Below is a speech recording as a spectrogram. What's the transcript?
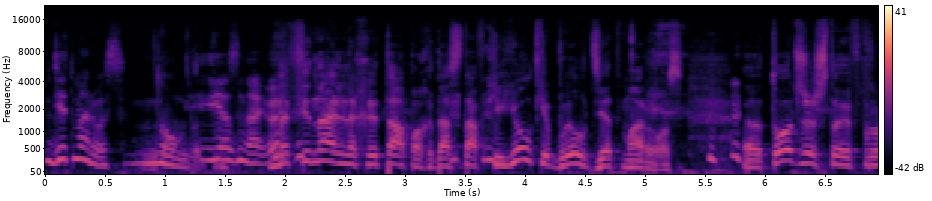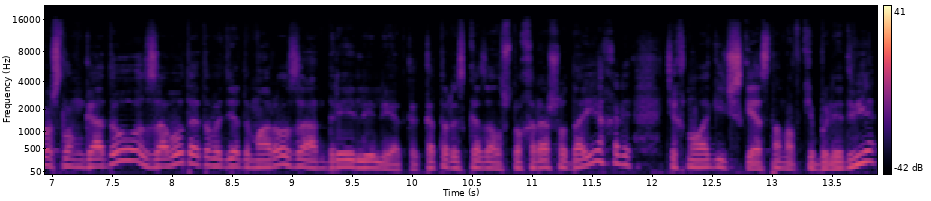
Дед Мороз. ну, Я знаю. на финальных этапах доставки елки был Дед Мороз. Э, Тот же, что и в прошлом году. Зовут этого Деда Мороза Андрей Лилека, который сказал, что хорошо доехали. Технологические остановки были две.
